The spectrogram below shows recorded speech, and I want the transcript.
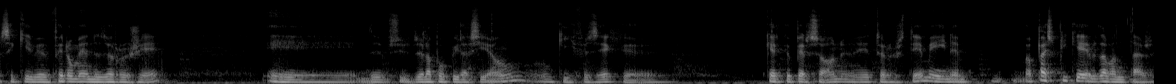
C'est qu'il y avait un phénomène de rejet et de, la population qui faisait que quelques personnes étaient rejetées, mais il ne m'a pas expliqué davantage.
